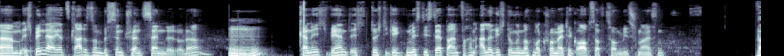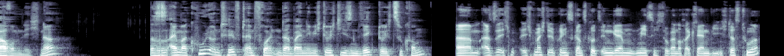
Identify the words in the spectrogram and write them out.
Ähm, ich bin da jetzt gerade so ein bisschen transcended, oder? Mhm. Kann ich, während ich durch die Gegend Misty steppe, einfach in alle Richtungen nochmal Chromatic Orbs auf Zombies schmeißen? Warum nicht, ne? Das ist einmal cool und hilft deinen Freunden dabei, nämlich durch diesen Weg durchzukommen. Ähm, also ich, ich möchte übrigens ganz kurz ingame-mäßig sogar noch erklären, wie ich das tue.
